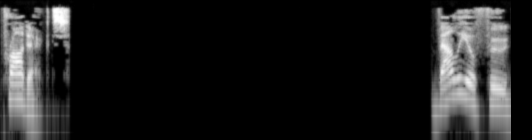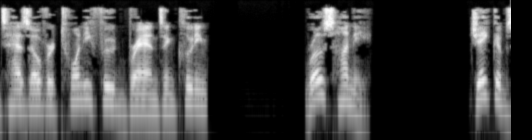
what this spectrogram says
Products Valeo Foods has over 20 food brands including Rowse Honey Jacobs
